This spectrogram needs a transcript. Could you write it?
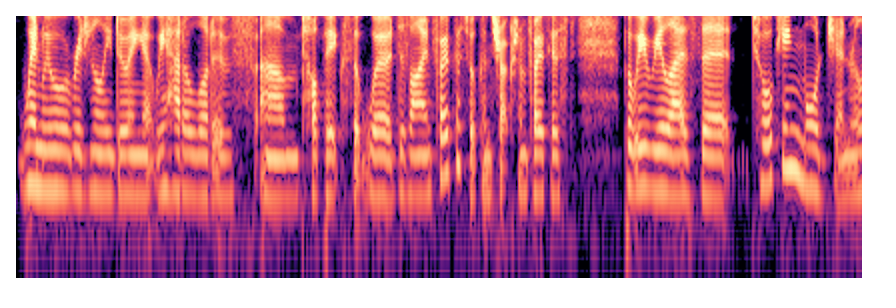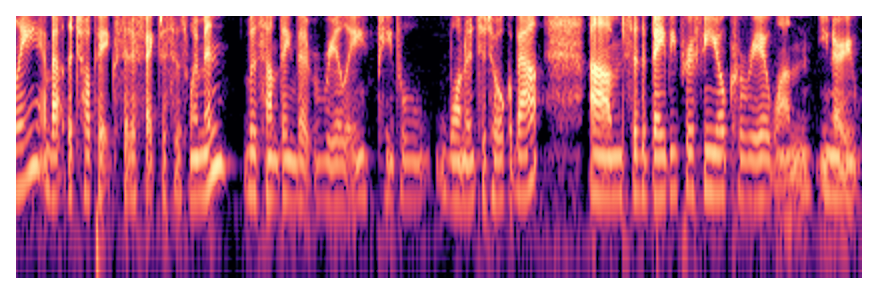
when we were originally doing it, we had a lot of um, topics that were design focused or construction focused, but we realized that talking more generally about the topics that affect us as women was something that really people wanted to talk about. Um, so the baby proofing your career one, you know,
